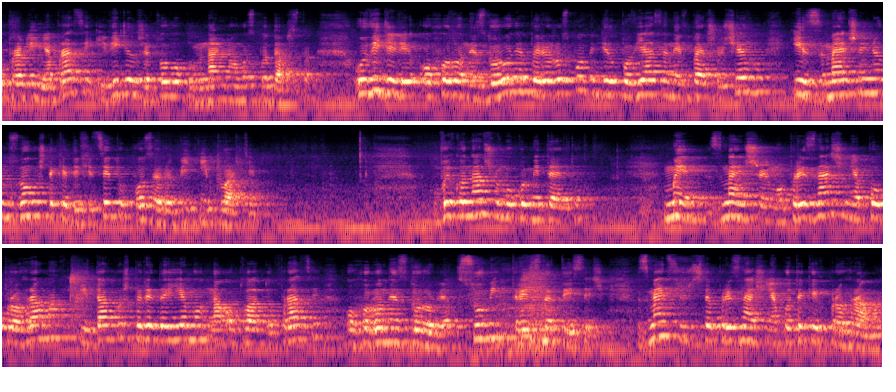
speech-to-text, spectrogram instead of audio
управління праці і відділ житлово-комунального господарства. У відділі охорони здоров'я перерозподіл пов'язаний в першу чергу із зменшенням знову ж таки дефіциту по заробітній платі. Виконавчому комітету ми зменшуємо призначення по програмах і також передаємо на оплату праці охорони здоров'я в сумі 300 тисяч. Зменшується призначення по таких програмах,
